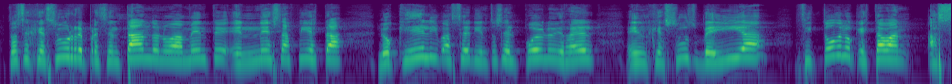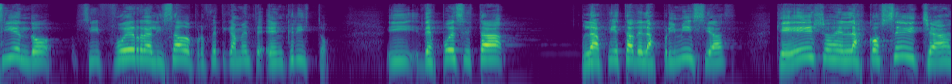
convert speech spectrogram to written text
Entonces Jesús representando nuevamente en esa fiesta lo que él iba a hacer y entonces el pueblo de Israel en Jesús veía si todo lo que estaban haciendo si fue realizado proféticamente en Cristo. Y después está la fiesta de las primicias, que ellos en las cosechas,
